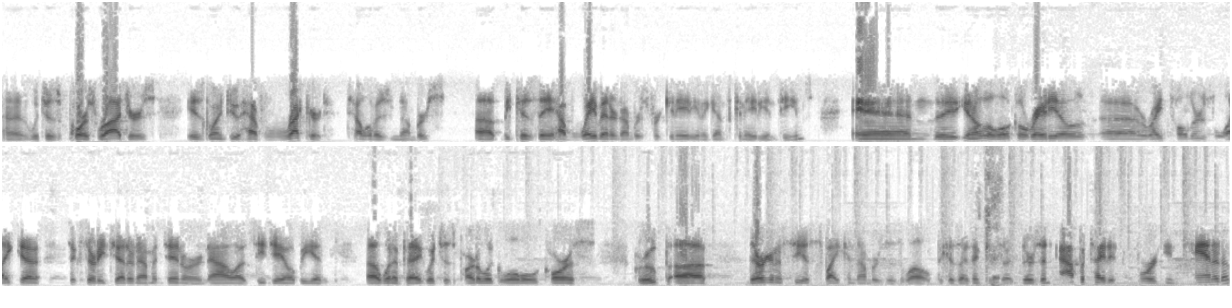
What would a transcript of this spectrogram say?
uh, which is of course Rogers, is going to have record television numbers uh, because they have way better numbers for Canadian against Canadian teams, and the you know the local radio uh, rights holders like uh, 630 CHED in Edmonton or now uh, CJOB in uh, Winnipeg, which is part of the Global Corus group. Uh, they're going to see a spike in numbers as well because I think okay. there's, a, there's, an appetite for it in Canada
